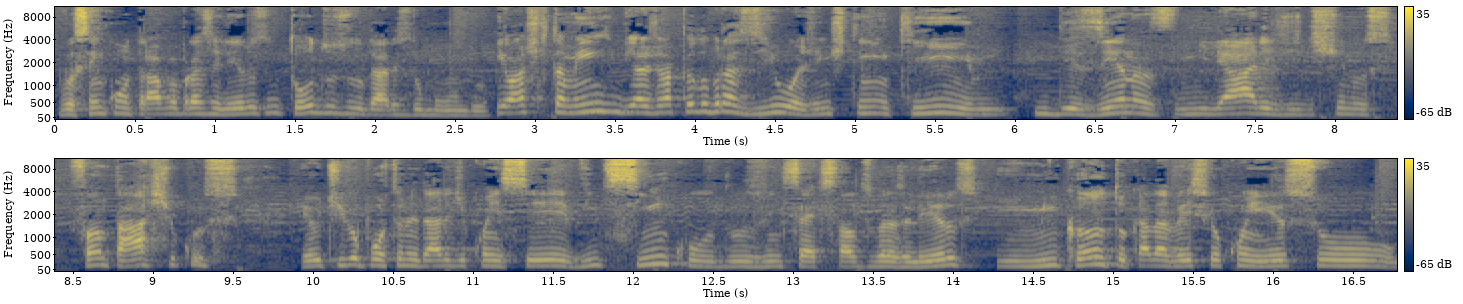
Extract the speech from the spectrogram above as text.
Você encontrava brasileiros em todos os lugares do mundo. E eu acho que também viajar pelo Brasil, a gente tem aqui dezenas, milhares de destinos fantásticos. Eu tive a oportunidade de conhecer 25 dos 27 estados brasileiros e me encanto cada vez que eu conheço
